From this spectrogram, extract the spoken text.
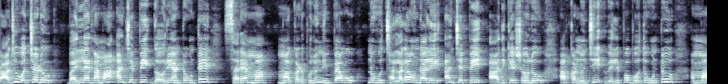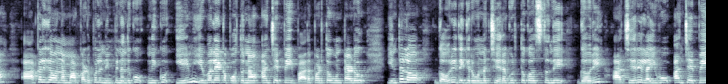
రాజు వచ్చాడు. బయలుదేరదామా అని చెప్పి గౌరీ అంటూ ఉంటే సరే అమ్మా మా కడుపులు నింపావు. నువ్వు చల్లగా ఉండాలి అని చెప్పి ఆదికేశవులు అక్కడి నుంచి వెళ్ళిపోబోతూ ఉంటూ అమ్మా ఆకలిగా ఉన్న మా కడుపులు నింపినందుకు నీకు ఏమీ ఇవ్వలేకపోతున్నాం అని చెప్పి బాధపడుతూ ఉంటాడు. ఇంతలో గౌరీ దగ్గర ఉన్న చీర గుర్తుకొస్తుంది. గౌరీ ఆ చీర ఇలా ఇవ్వు అని చెప్పి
